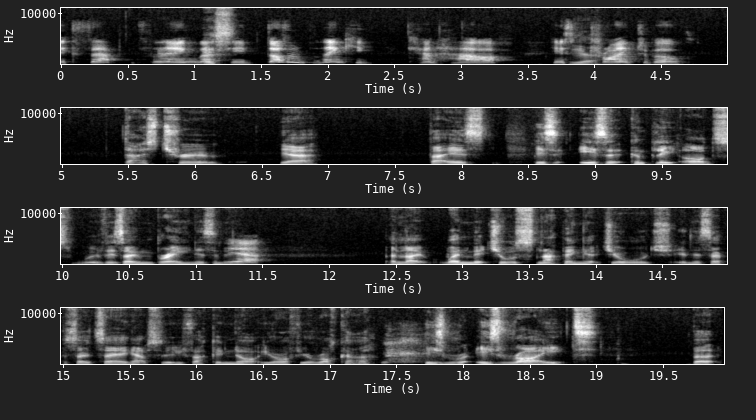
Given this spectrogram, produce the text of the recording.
exact thing that It's- he doesn't think he can have. He's Yeah. trying to build. That's true. Yeah. That is. He's, he's at complete odds with his own brain, isn't he? Yeah, And like when Mitchell was snapping at George in this episode, saying "Absolutely fucking not, you're off your rocker," he's he's right, but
